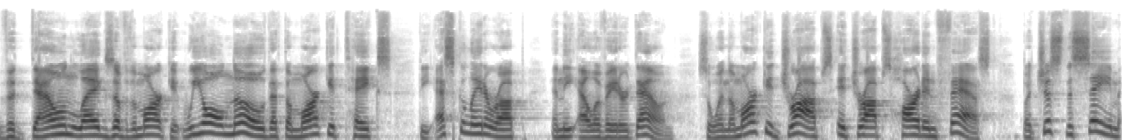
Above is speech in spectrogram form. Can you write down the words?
the down legs of the market, we all know that the market takes the escalator up and the elevator down. So when the market drops, it drops hard and fast. But just the same,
